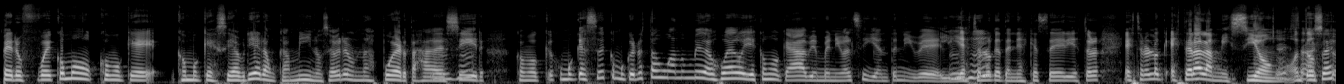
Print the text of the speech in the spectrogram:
pero fue como, como que, como que se abriera un camino, se abrieron unas puertas a decir, como que, como que se, como que uno está jugando un videojuego y es como que, ah, bienvenido al siguiente nivel, y esto es lo que tenías que hacer, y esto, esto era lo que, esta era la misión. Entonces,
